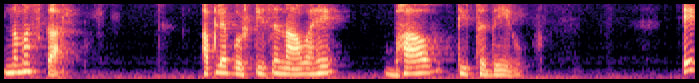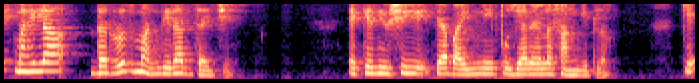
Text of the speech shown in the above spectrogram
नमस्कार. आपल्या गोष्टीचं नाव आहे भाव तीर्थदेव एक महिला दररोज मंदिरात जायची. एके दिवशी त्या बाईंनी पुजाऱ्याला सांगितलं की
